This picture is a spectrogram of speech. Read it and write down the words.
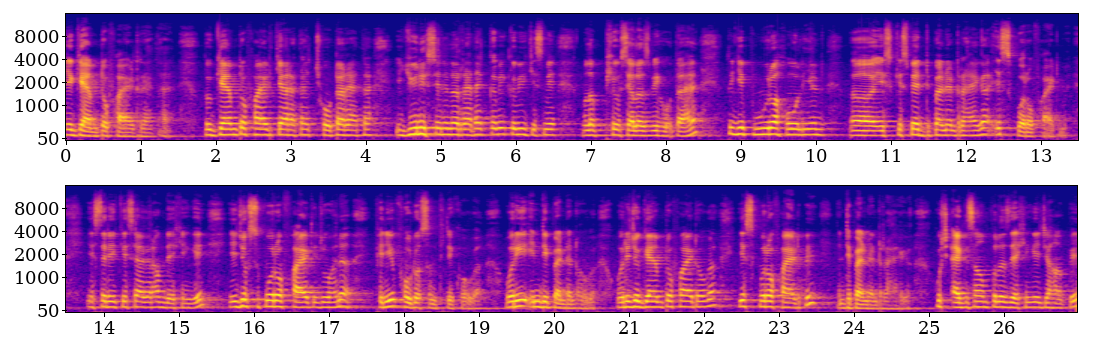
ये गैमटोफाइड रहता है। तो गैमटोफाइड क्या रहता है? छोटा रहता है यूनिसेलुलर रहता है कभी कभी किसमें मतलब फ्यू सेलर्स भी होता है। तो ये पूरा होलियन इस किस पे डिपेंडेंट रहेगा? इस पोरोफाइट में। इस तरीके से अगर हम देखेंगे, ये जो स्पोरोफाइट जो है ना, फिर ये फोटोसिंथेटिक होगा और ये इंडिपेंडेंट होगा और ये जो गैमटोफाइट होगा, ये स्पोरोफाइट पे डिपेंडेंट रहेगा। कुछ एग्जाम्पल्स देखेंगे जहाँ पे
